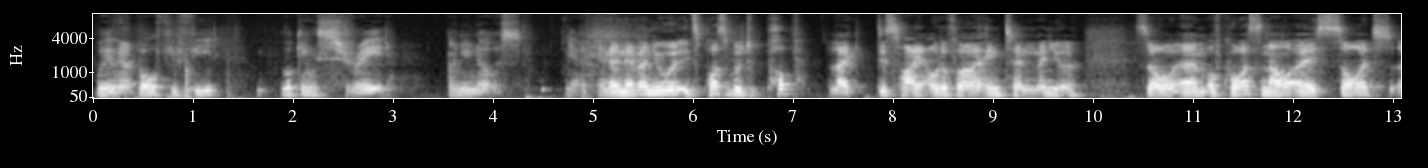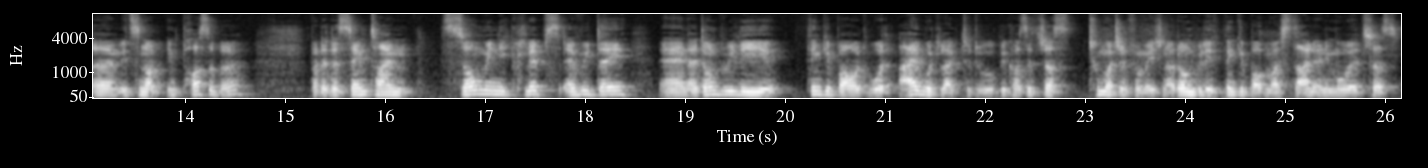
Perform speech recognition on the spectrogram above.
with Yeah. both your feet looking straight on your nose. Yeah. And I never knew it's possible to pop like this high out of a hang 10 manual. So, um, of course, now I saw it, um, it's not impossible, but at the same time, so many clips every day, and I don't really think about what I would like to do because it's just too much information. I don't really think about my style anymore. It's just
